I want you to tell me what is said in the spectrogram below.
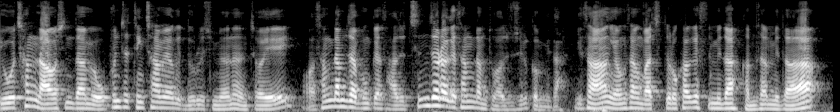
요 창 나오신 다음에 오픈 채팅 참여하기 누르시면은 저희 어, 상담자분께서 아주 친절하게 상담 도와주실 겁니다. 이상 영상 마치도록 하겠습니다. 감사합니다.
